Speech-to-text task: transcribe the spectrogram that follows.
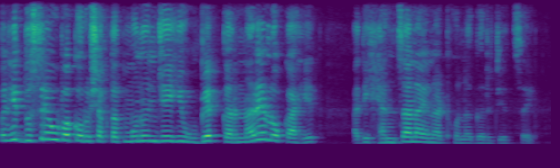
पण हे दुसरे उभं करू शकतात. म्हणून जे ही उभे करणारे लोक आहेत आधी ह्यांचा नायनाट होणं गरजेचं आहे.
